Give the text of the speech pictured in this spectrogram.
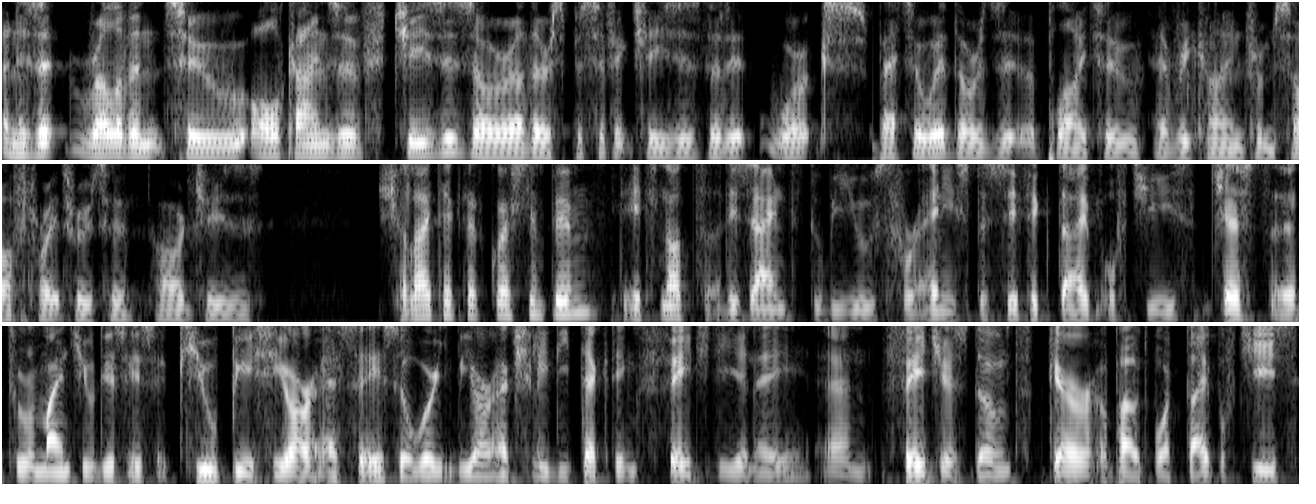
And is it relevant to all kinds of cheeses, or are there specific cheeses that it works better with, or does it apply to every kind from soft right through to hard cheeses? Shall I take that question, Pim? It's not designed to be used for any specific type of cheese. Just uh, to remind you, this is a qPCR assay, so where we are actually detecting phage DNA, and phages don't care about what type of cheese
